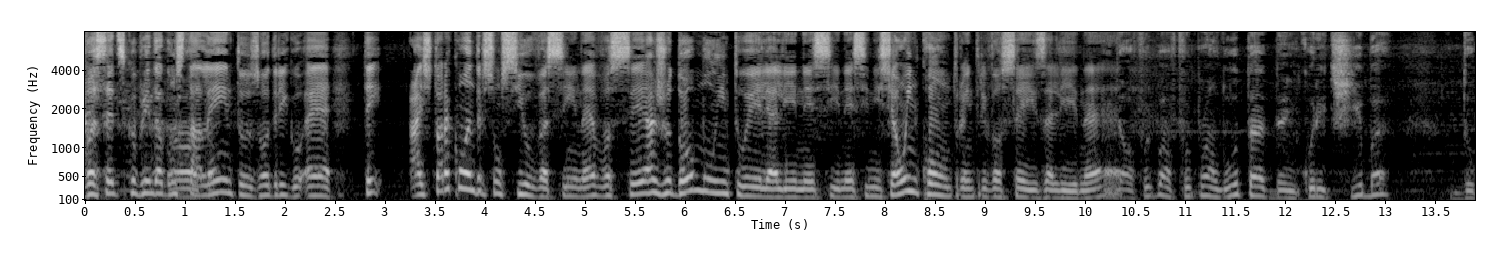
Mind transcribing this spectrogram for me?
você descobrindo alguns talentos, Rodrigo, é, tem. A história com o Anderson Silva, assim, né? Você ajudou muito ele ali nesse, nesse início. É um encontro entre vocês ali, né? Então, eu fui pra uma luta em Curitiba, do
